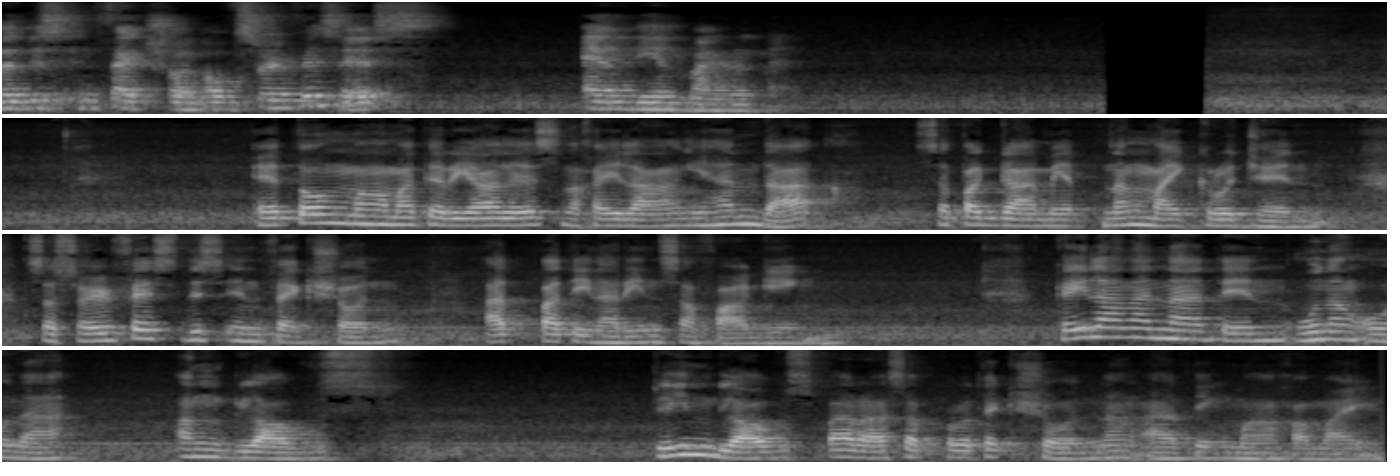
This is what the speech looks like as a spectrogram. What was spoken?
the disinfection of surfaces and the environment. Itong mga materyales na kailangang ihanda sa paggamit ng microgen sa surface disinfection at pati na rin sa fogging. Kailangan natin unang-una ang gloves. Clean gloves para sa proteksyon ng ating mga kamay.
